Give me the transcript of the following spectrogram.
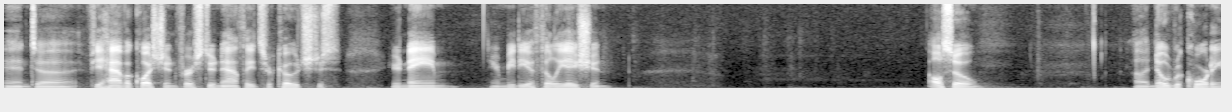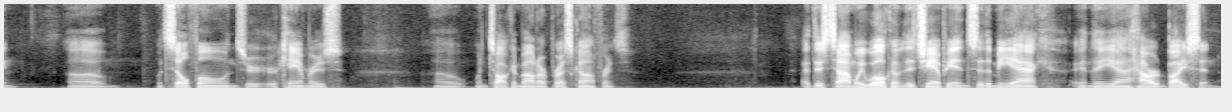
And uh, if you have a question for student athletes or coach, just your name, your media affiliation. Also, uh, no recording um, with cell phones or, or cameras uh, when talking about our press conference. At this time, we welcome the champions of the MEAC and the uh, Howard Bison.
